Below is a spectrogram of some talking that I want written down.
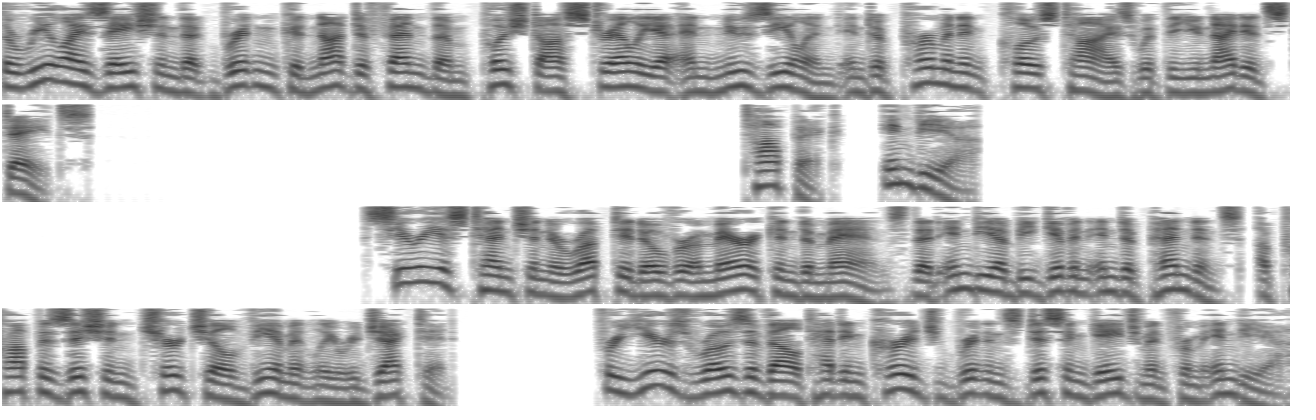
The realization that Britain could not defend them pushed Australia and New Zealand into permanent close ties with the United States. India Serious tension erupted over American demands that India be given independence, a proposition Churchill vehemently rejected. For years Roosevelt had encouraged Britain's disengagement from India.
